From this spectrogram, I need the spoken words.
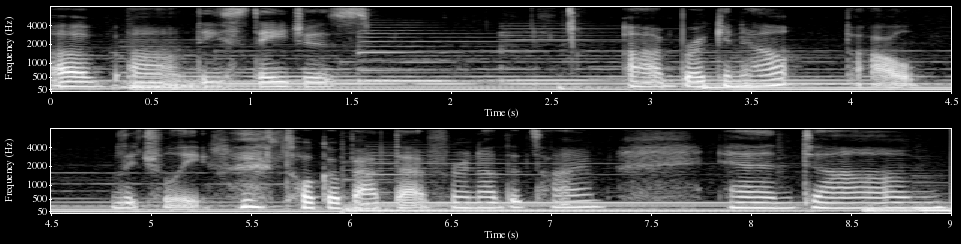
of um, these stages uh, broken out but i'll literally talk about that for another time. And um,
